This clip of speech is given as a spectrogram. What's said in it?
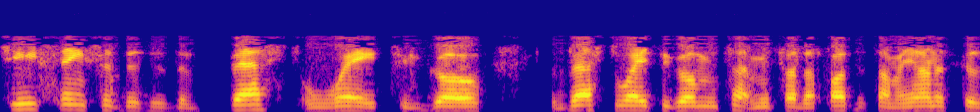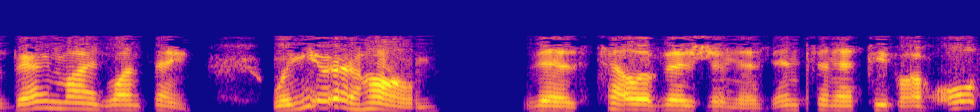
He thinks that this is the best way to go, the best way to go mitzvah mitzvah because bear in mind one thing: when you're at home there's television, there's internet, people have all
